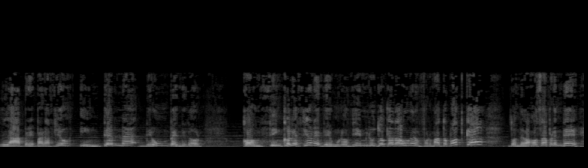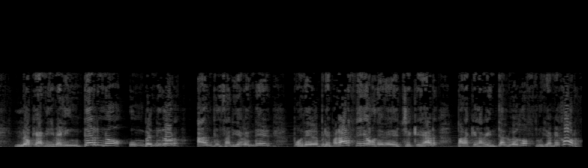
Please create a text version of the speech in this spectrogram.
La preparación interna de un vendedor con cinco lecciones de unos 10 minutos cada uno en formato podcast, donde vamos a aprender lo que a nivel interno un vendedor antes de salir a vender pues debe prepararse o debe chequear para que la venta luego fluya mejor.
